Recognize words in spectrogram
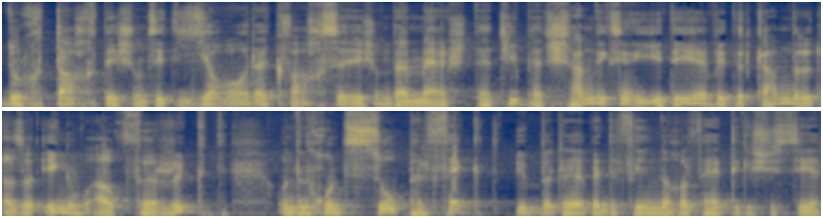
durchdacht ist und seit Jahren gewachsen ist und dann merkst, der Typ hat ständig seine Ideen wieder geändert, also irgendwo auch verrückt und dann kommt es so perfekt über, wenn der Film nachher fertig ist, ist sehr,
